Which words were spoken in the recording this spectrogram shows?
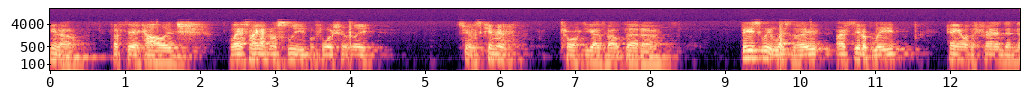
you know, tough day at college. Last night I got no sleep, unfortunately. So I was gonna talk to you guys about that. Uh, basically last night I stayed up late, hanging out with a friend, and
